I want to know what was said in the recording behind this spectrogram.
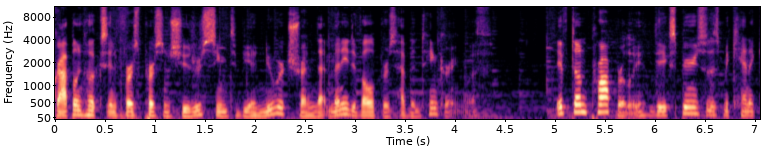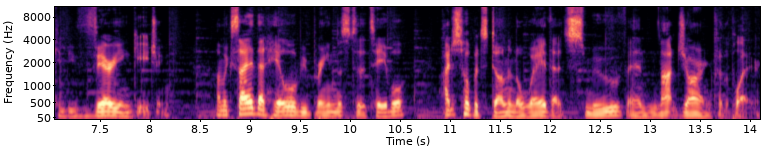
Grappling hooks in first person shooters seem to be a newer trend that many developers have been tinkering with. If done properly, the experience of this mechanic can be very engaging. I'm excited that Halo will be bringing this to the table, I just hope it's done in a way that's smooth and not jarring for the player.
